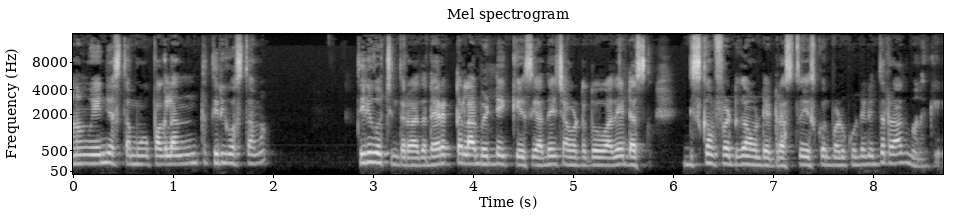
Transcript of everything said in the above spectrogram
మనం ఏం చేస్తాము? పగలంతా తిరిగి వస్తామా? తిరిగి వచ్చిన తర్వాత డైరెక్ట్ అలా బెడ్ ఎక్కేసి అదే చెమటతో అదే డస్ డిస్కంఫర్ట్గా ఉండే డ్రెస్ వేసుకొని పడుకుంటే నిద్ర రాదు మనకి.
